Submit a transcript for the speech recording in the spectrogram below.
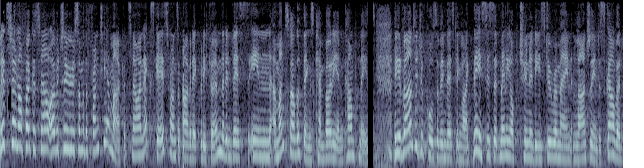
Let's turn our focus now over to some of the frontier markets. Now, our next guest runs a private equity firm that invests in, amongst other things, Cambodian companies. The advantage, of course, of investing like this is that many opportunities do remain largely undiscovered.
